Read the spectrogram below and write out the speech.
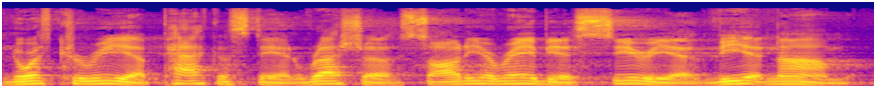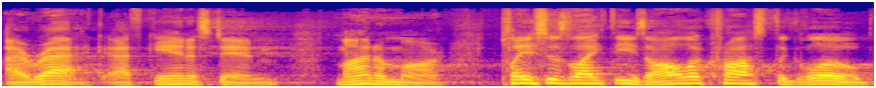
North Korea, Pakistan, Russia, Saudi Arabia, Syria, Vietnam, Iraq, Afghanistan, Myanmar, places like these all across the globe,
